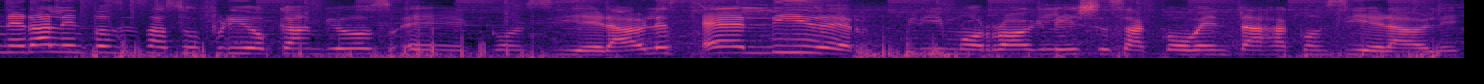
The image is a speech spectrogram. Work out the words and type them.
General entonces ha sufrido cambios eh, considerables. El líder, Primo Roglic, sacó ventaja considerable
